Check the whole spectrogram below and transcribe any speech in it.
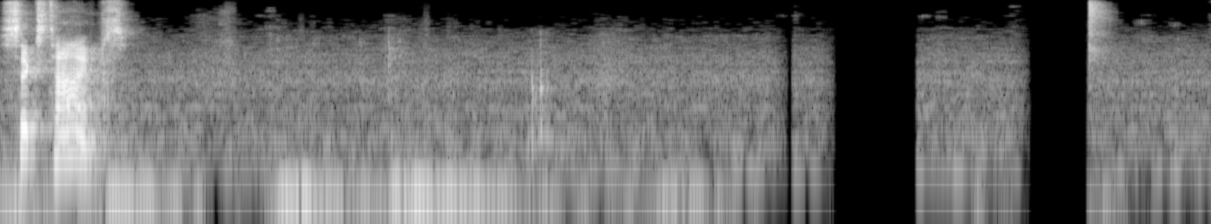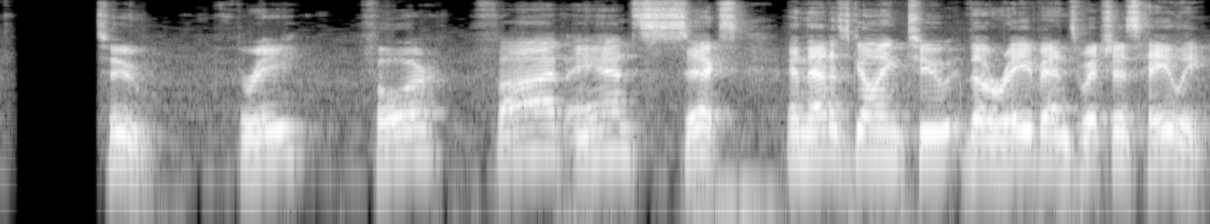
Six times. Two, three, four, five, and six. And that is going to the Ravens, which is Haley.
